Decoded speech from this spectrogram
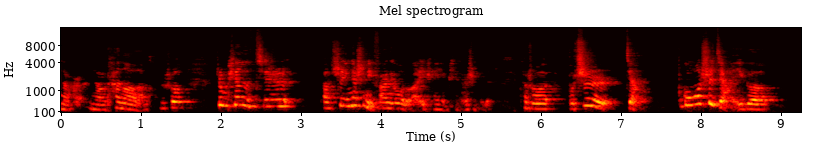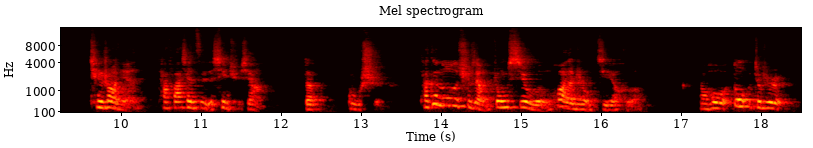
哪儿哪儿看到的，就是说这部片子其实啊是应该是你发给我的吧，一篇影评还是什么的。他说不是讲不光光是讲一个青少年他发现自己的性取向的故事，他更多的是讲中西文化的这种结合，然后东就是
